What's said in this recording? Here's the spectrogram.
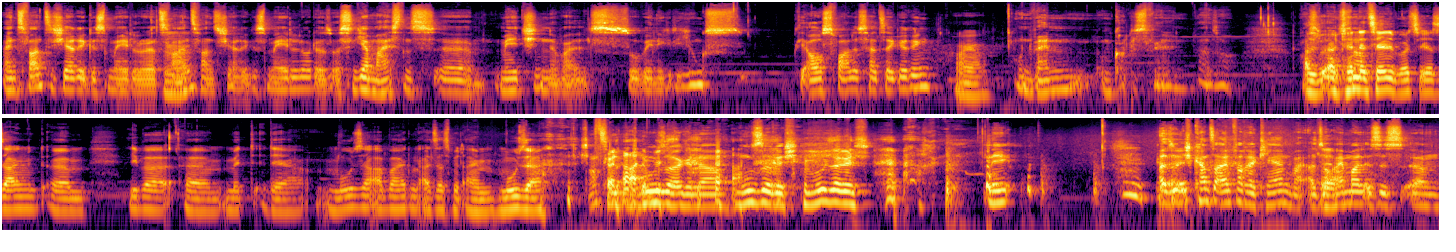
ein 20-jähriges Mädel oder 22-jähriges Mädel oder so. Es sind ja meistens äh, Mädchen, weil es so wenige, die Jungs, die Auswahl ist halt sehr gering. ja. Ah, ja. Und wenn, um Gottes Willen, also. Also äh, tendenziell würdest du eher sagen, ähm, lieber ähm, mit der Muse arbeiten, als das mit einem Muser. Keine Ahnung. Muser, genau. Muserich. Muserich. Nee. Also ich kann es einfach erklären, weil also Ja. einmal ist es ähm,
